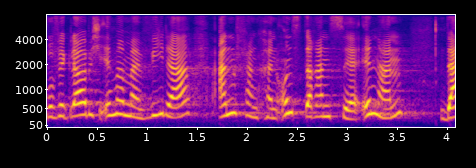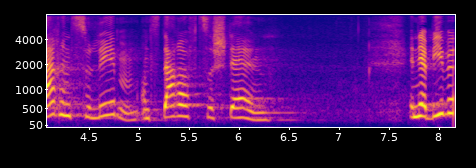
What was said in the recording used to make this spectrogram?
wo wir, glaube ich, immer mal wieder anfangen können, uns daran zu erinnern, darin zu leben, uns darauf zu stellen. In der Bibel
